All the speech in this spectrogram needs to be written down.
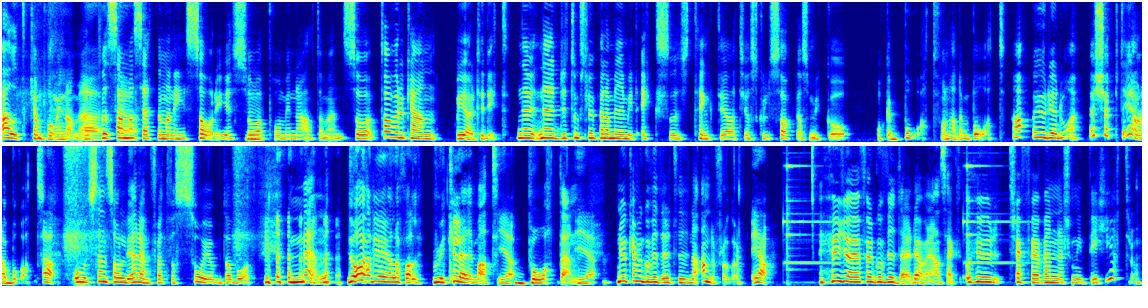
allt kan påminna om en. Ja, på samma ja. sätt när man är i sorg så Mm. påminner allt om en. Så ta vad du kan och gör det till ditt. När, när det tog slut mellan mig och mitt ex så tänkte jag att jag skulle sakna så mycket att åka båt. För hon hade en båt. Ja, vad gjorde jag då? Jag köpte en jävla båt. Ja. Och sen sålde jag den för att det var så jobbigt att ha båt. Men då hade jag i alla fall reclaimat Ja. båten. Ja. Nu kan vi gå vidare till dina andra frågor. ja. Hur gör jag för att gå vidare? Det har vi redan sagt. Och hur träffar jag vänner som inte är hetero?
